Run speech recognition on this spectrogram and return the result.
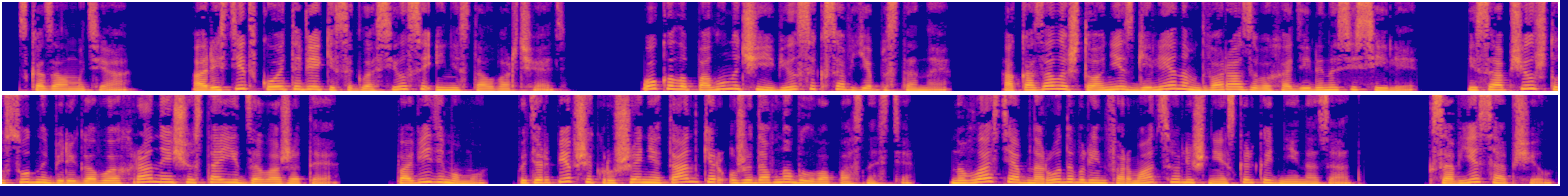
– сказал Матиа. Арестит в кои-то веки согласился и не стал ворчать. Около полуночи явился к Савье Бастане. Оказалось, что они с Геленом два раза выходили на Сесилии и сообщил, что судно береговой охраны еще стоит за Лажете. По-видимому, потерпевший крушение танкер уже давно был в опасности, но власти обнародовали информацию лишь несколько дней назад. Ксавье сообщил,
